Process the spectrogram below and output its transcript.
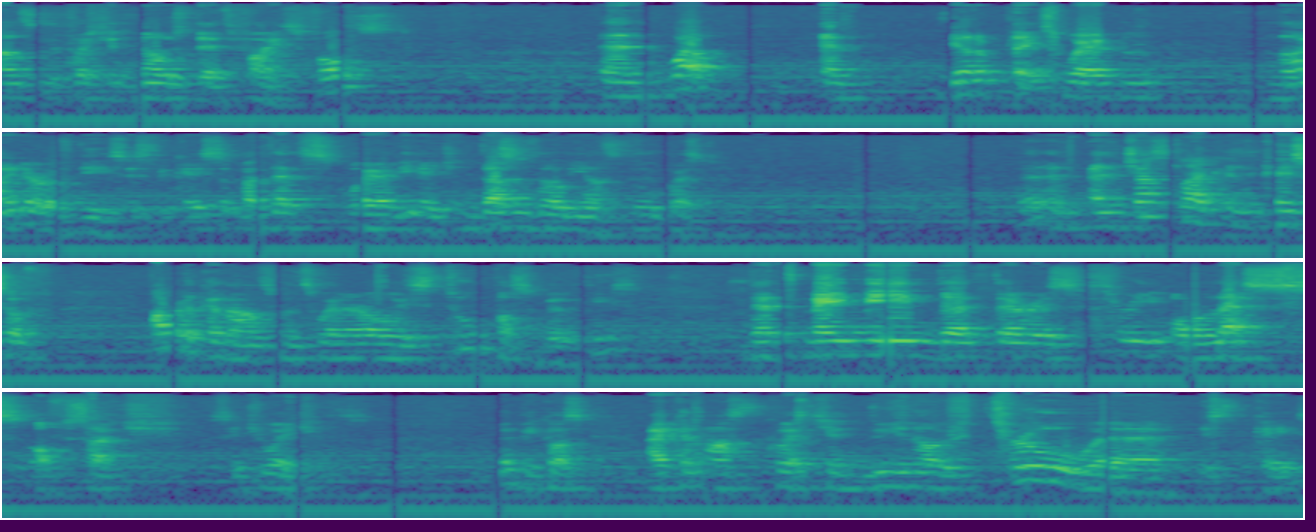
answers the question knows that phi is false. And well, and the other place where neither of these is the case, but that's where the agent doesn't know the answer to the question. And, and just like in the case of public announcements where there are always two possibilities, that may mean that there is three or less of such situations. Because I can ask the question, do you know if true uh, is the case?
